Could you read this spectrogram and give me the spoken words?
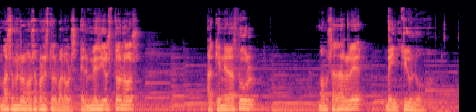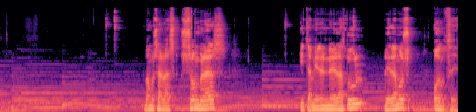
más o menos vamos a poner estos valores. En medios tonos, aquí en el azul, vamos a darle 21. Vamos a las sombras y también en el azul le damos 11.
